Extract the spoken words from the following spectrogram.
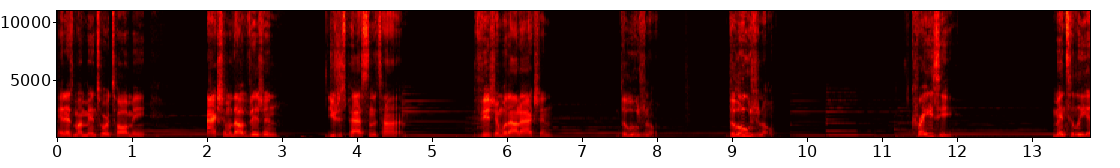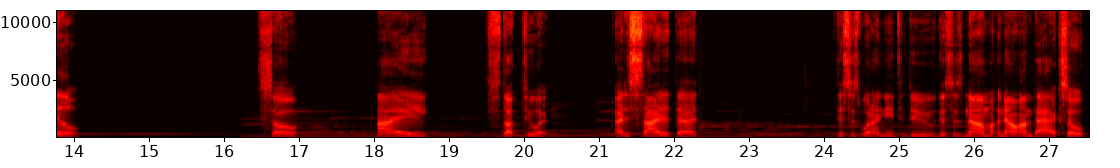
And as my mentor taught me, action without vision, you're just passing the time. Vision without action, delusional. Delusional. Crazy. Mentally ill. So I stuck to it. I decided that this is what I need to do. This is now I'm, now I'm back. So,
